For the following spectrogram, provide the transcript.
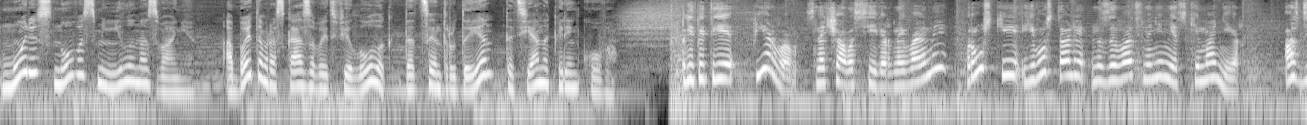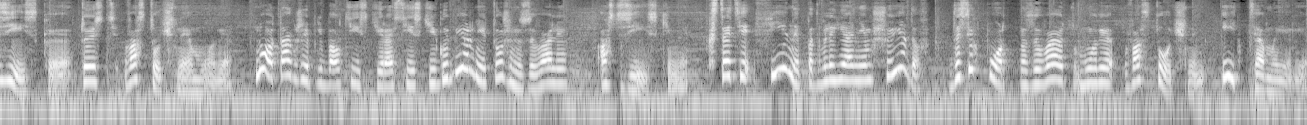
море снова сменило название. Об этом рассказывает филолог, доцент РУДН Татьяна Коренькова. При Петре I с начала Северной войны русские его стали называть на немецкий манер Остзейское, то есть Восточное море. Ну, а также и прибалтийские российские губернии тоже называли Остзейскими. Кстати, финны под влиянием шведов до сих пор называют море Восточным – Иттямери.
